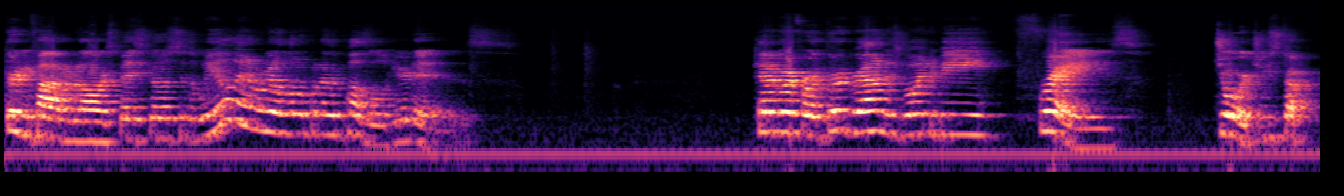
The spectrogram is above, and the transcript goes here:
Thirty-five hundred dollars space goes to the wheel, and we're gonna load up another puzzle. Here it is. Category for our third round is going to be phrase. George, you start.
